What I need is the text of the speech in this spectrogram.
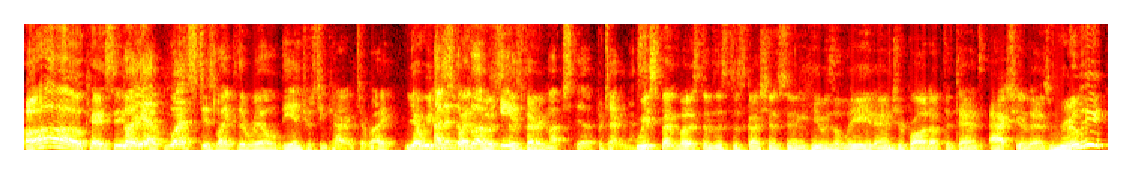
Ah, okay. See, But yeah, West is like the real, the interesting character, right? Yeah, we just and in the spent book, most he of is very much the protagonist. we spent most of this discussion assuming he was a lead. Andrew brought up the dance. Actually, dance. Really?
